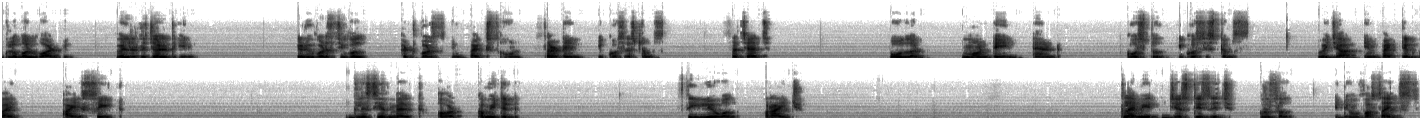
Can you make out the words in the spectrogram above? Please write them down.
global warming will result in irreversible adverse impacts on certain ecosystems, such as polar, montane, and coastal ecosystems, which are impacted by ice sheet, glacier melt, or committed sea level rise. Climate justice is crucial. It emphasizes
